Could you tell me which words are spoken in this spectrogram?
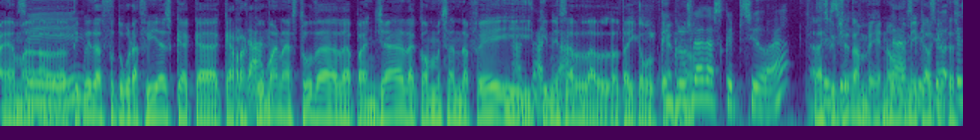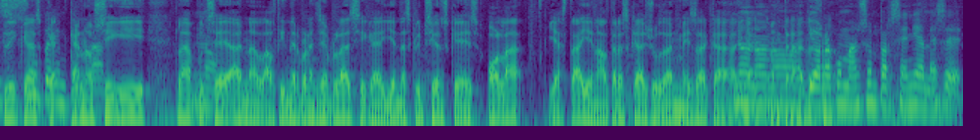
eh? amb Sí. el, el tipus de fotografies que, que, que I tant. recomanes tu de, de penjar, de com s'han de fer i, i quin és el, el, el tall que volquem. Inclús no? la descripció, eh? La descripció també, no? Una mica el que t'expliques, que, que no sigui... Clar, potser en el, el Tinder, per exemple, sí que hi ha descripcions que és hola, ja està, i en altres que ajuden més a que No, ja no, no, entrar jo recomano 100% i a més eh,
